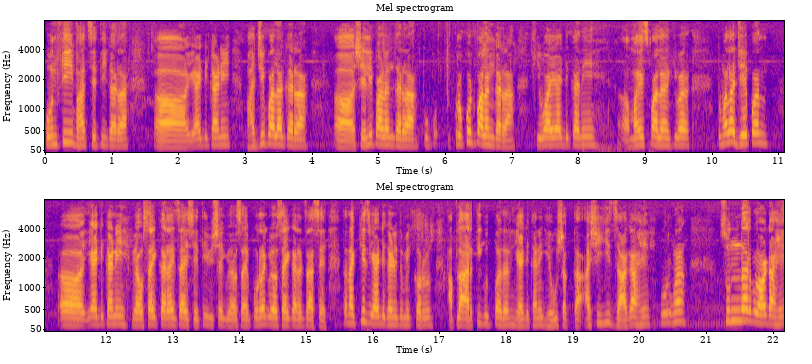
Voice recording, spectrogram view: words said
कोणतीही भात शेती करा या ठिकाणी भाजीपाला करा. शेलीपालन शेळीपालन करा. कुकु कुक्कुटपालन करा. किंवा या ठिकाणी म्हैसपालन किंवा तुम्हाला जे पण या ठिकाणी व्यवसाय करायचा आहे शेतीविषयक व्यवसाय पूरक व्यवसाय करायचा असेल तर नक्कीच या ठिकाणी तुम्ही करून आपलं आर्थिक उत्पादन या ठिकाणी घेऊ शकता. अशी ही जागा आहे. पूर्ण सुंदर प्लॉट आहे.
